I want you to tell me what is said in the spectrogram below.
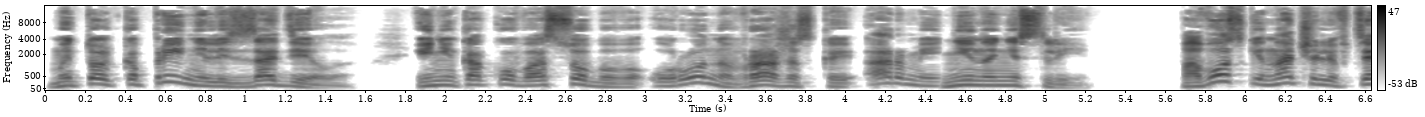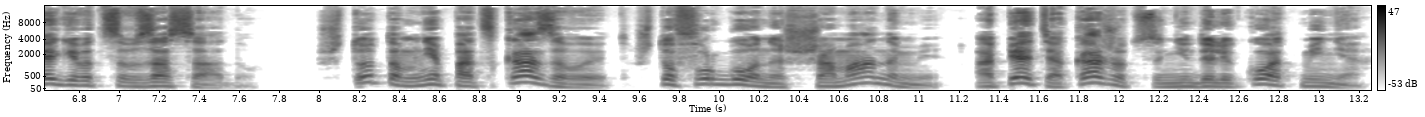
Мы только принялись за дело, и никакого особого урона вражеской армии не нанесли. Повозки начали втягиваться в засаду. Что-то мне подсказывает, что фургоны с шаманами опять окажутся недалеко от меня.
